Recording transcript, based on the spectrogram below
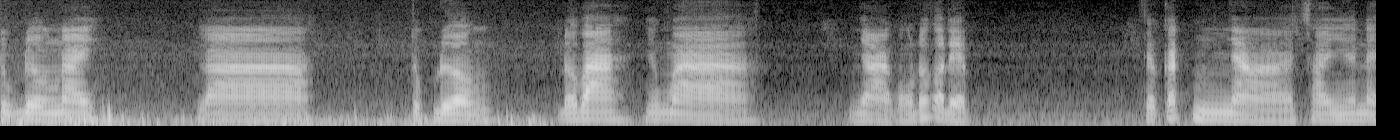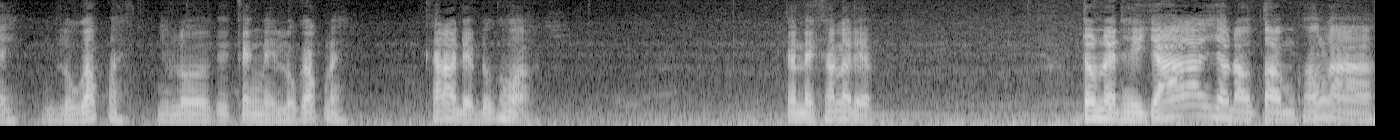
trục đường này là trục đường đôi ba nhưng mà nhà cũng rất là đẹp. Theo cách nhà xây như thế này lô góc này như lô cái căn này lô góc này khá là đẹp đúng không ạ? Căn này khá là đẹp. Trong này thì giá dao động tầm khoảng là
